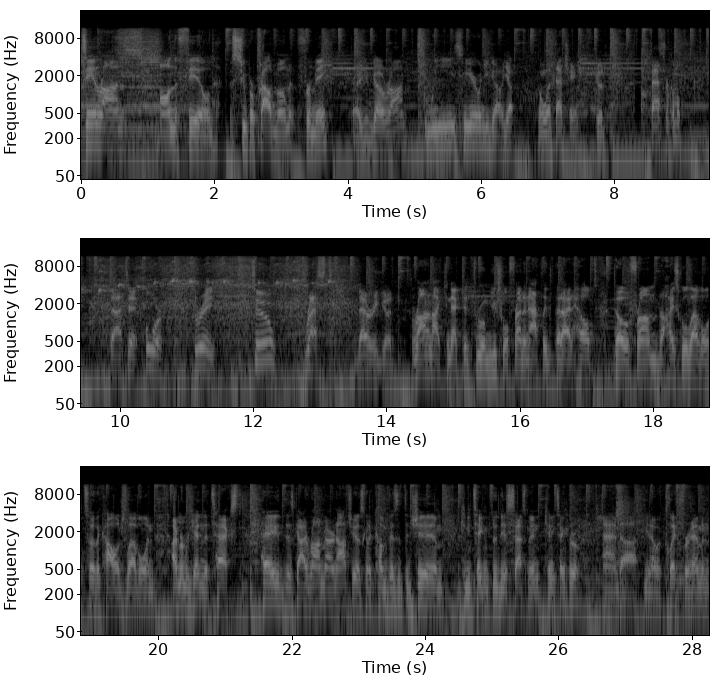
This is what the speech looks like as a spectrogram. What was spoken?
Seeing Ron on the field, a super proud moment for me. There you go, Ron. Squeeze here when you go. Yep. Don't let that change. Good. Faster. Come on. That's it. Four, three, two, rest. Very good. Ron and I connected through a mutual friend, an athlete that I had helped go from the high school level to the college level. And I remember getting the text, hey, this guy Ron Marinaccio is going to come visit the gym. Can you take him through the assessment? Can you take him through? And, uh, you know, it clicked for him and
